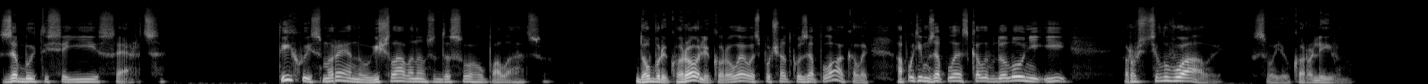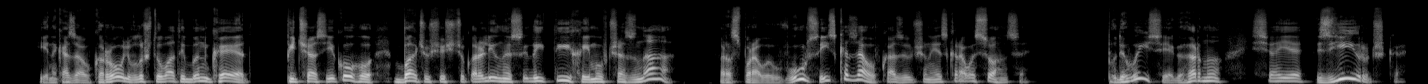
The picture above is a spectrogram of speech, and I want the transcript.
забитися її серце. Тихо і смиренно увійшла вона до свого палацу. Добрий король і королева спочатку заплакали, а потім заплескали в долоні і розцілували свою королівну. І наказав король влаштувати бенкет, під час якого, бачучи, що королівна сидить тиха і мовчазна, розправив вуси і сказав, вказуючи на яскраве сонце Подивися, як гарно сяє зірочка.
